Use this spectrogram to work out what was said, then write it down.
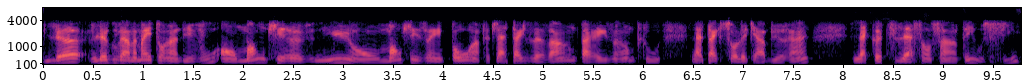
là, le gouvernement est au rendez-vous, on monte les revenus, on monte les impôts, en fait la taxe de vente, par exemple, ou la taxe sur le carburant, la cotisation santé aussi.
